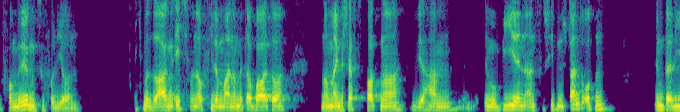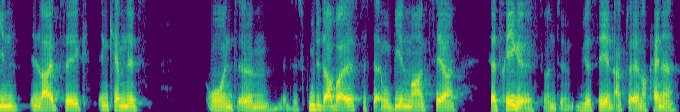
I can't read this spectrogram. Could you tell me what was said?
Vermögen zu verlieren. Ich muss sagen, ich und auch viele meiner Mitarbeiter und auch mein Geschäftspartner, wir haben Immobilien an verschiedenen Standorten in Berlin, in Leipzig, in Chemnitz. Und ähm, das Gute dabei ist, dass der Immobilienmarkt sehr, sehr träge ist und äh, wir sehen aktuell noch keine,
